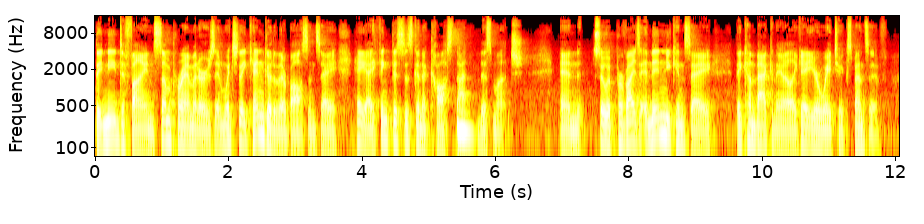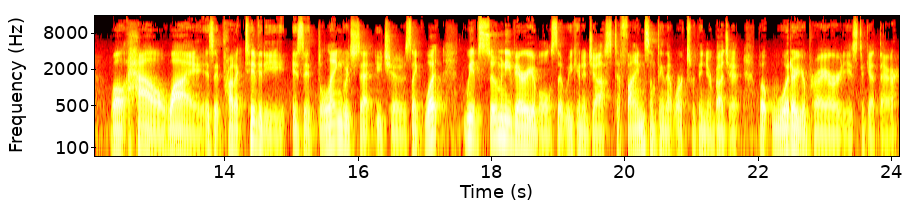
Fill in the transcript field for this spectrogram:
they need to find some parameters in which they can go to their boss and say hey i think this is going to cost that mm. this much and so it provides and then you can say they come back and they're like hey you're way too expensive. Well how? Why? Is it productivity? Is it the language set you chose? Like what? We have so many variables that we can adjust to find something that works within your budget but what are your priorities to get there?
